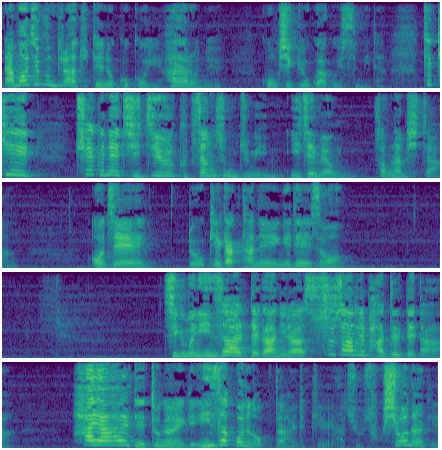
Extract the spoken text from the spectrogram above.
나머지 분들은 아주 대놓고 거의 하야론을 공식 요구하고 있습니다. 특히 최근에 지지율 급상승 중인 이재명 성남시장 어제 또 개각 단행에 대해서 지금은 인사할 때가 아니라 수사를 받을 때다. 하야 할 대통령에게 인사권은 없다. 이렇게 아주 속 시원하게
